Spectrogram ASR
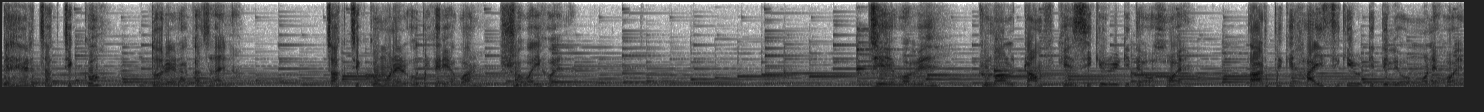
দেহের চাকচিক্য ধরে রাখা যায় না। চাকচিক্য মনের অধিকারী আবার সবাই হয় না। যেভাবে ডোনাল্ড ট্রাম্পকে সিকিউরিটি দেওয়া হয়, তার থেকে হাই সিকিউরিটি দিলেও মনে হয়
